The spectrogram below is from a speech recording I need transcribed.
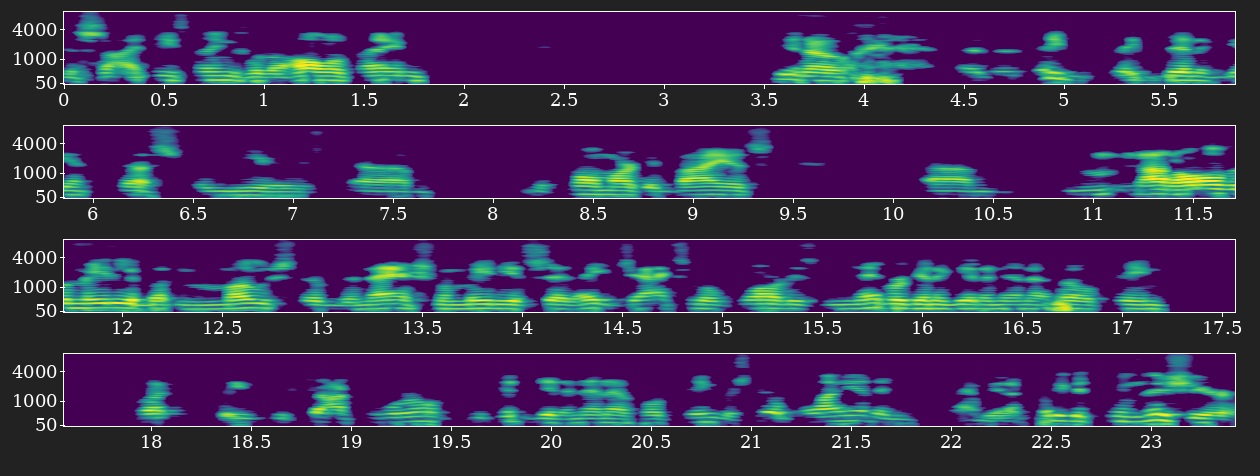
decide these things with a Hall of Fame you know, they they've been against us for years. Um, the small market bias. Um, not all the media, but most of the national media said, "Hey, Jacksonville, Florida is never going to get an NFL team." But we, we shocked the world. We did get an NFL team. We're still playing, and we got a pretty good team this year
